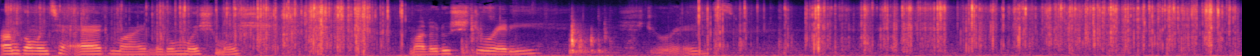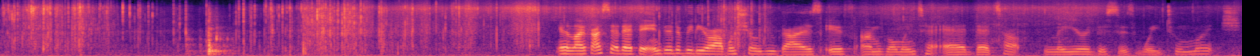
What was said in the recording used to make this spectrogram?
I'm going to add my little mush mush, my little shreddy, shreds. And like I said, at the end of the video, I will show you guys if I'm going to add that top layer. This is way too much.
